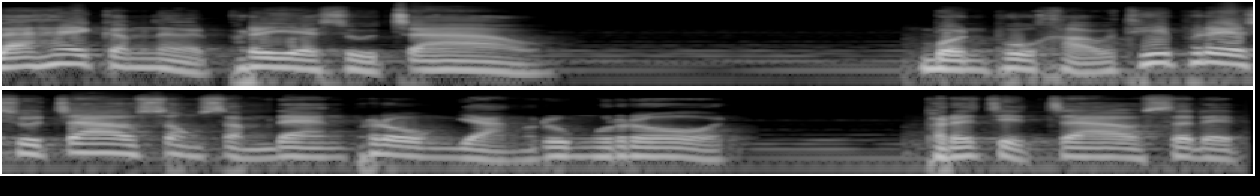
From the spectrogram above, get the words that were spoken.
และให้กำเนิดพระเยซูเจ้า บนภูเขาที่พระเยซูเจ้าทรงสำแดงพระองค์อย่างรุ่งโรจน์พระจิตเจ้าเสด็จ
